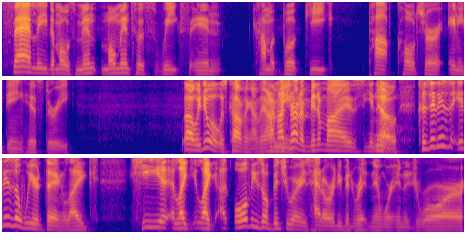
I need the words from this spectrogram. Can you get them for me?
sadly, the most min- momentous weeks in comic book, geek, pop culture, anything history. Well, we knew it was coming. I mean, I I'm not trying to minimize, you know, because it is it is a weird thing. Like he like like uh, all these obituaries had already been written and were in a drawer.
